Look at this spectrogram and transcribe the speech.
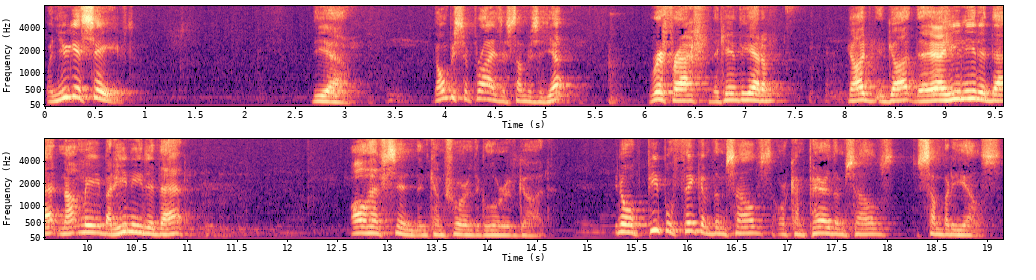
When you get saved, the, uh, don't be surprised if somebody says, yep, riffraff, they came to get him. God, God, yeah, he needed that, not me, but he needed that. All have sinned and come short of the glory of God. You know, people think of themselves or compare themselves to somebody else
